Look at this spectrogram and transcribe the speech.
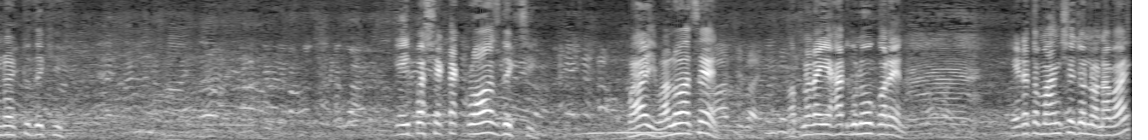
আমরা একটু দেখি। এই পাশে একটা ক্রস দেখছি। ভাই ভালো আছেন? আপনারা এই হাটগুলোও করেন। এটা তো মাংসের জন্য না ভাই?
